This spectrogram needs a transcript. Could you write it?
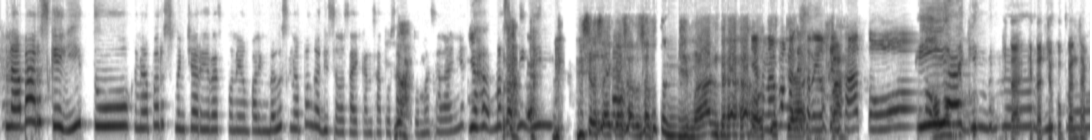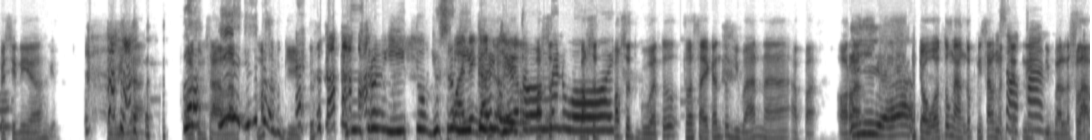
kenapa harus kayak gitu? Kenapa harus mencari respon yang paling bagus? Kenapa nggak diselesaikan satu-satu masalahnya? Ya, maksudnya gini. Diselesaikan satu-satu tuh gimana? Ya kenapa nggak maksudnya? diseriusin Lah. satu? Iya, gitu, gini bener. Kita kita cukupkan gitu. sampai sini ya gitu. Waalaikumsalam. iya, justru- Masa begitu? Justru itu, justru Wah, itu yang gentleman, maksud woy. maksud gua tuh selesaikan tuh gimana? Apa orang Iya. cowok tuh nganggep misal ngechat nih Misalkan, dibalas lama,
